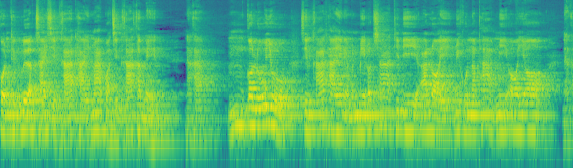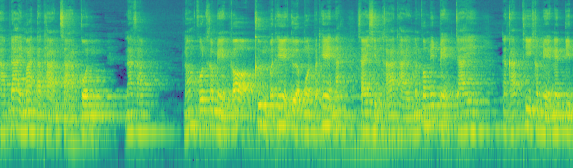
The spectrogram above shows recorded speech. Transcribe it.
คนถึงเลือกใช้สินค้าไทยมากกว่าสินค้าเขมรนะครับอืมก็รู้อยู่สินค้าไทยเนี่ยมันมีรสชาติที่ดีอร่อย มีคุณภาพมีออยนะครับได้มาตรฐานสากลนะครับเนาะคนเขมรก็ครึ่งประเทศเกือบหมดประเทศนะใช้สินค้าไทยมันก็ไม่แปลกใจนะครับที่เขมรเนี่ยติด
